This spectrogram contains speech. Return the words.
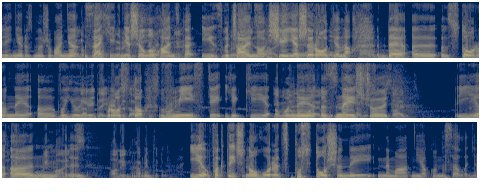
лінії розмежування course, західніше Луганська. І, звичайно, ще є Широкіна, де е, сторони воюють просто в місті, які вони знищують. І. І фактично город спустошений, нема ніякого населення.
